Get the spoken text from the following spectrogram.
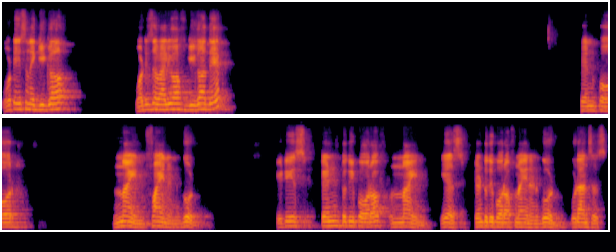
What is in a giga? What is the value of giga there? Ten power nine. Fine and good. It is 10 to the power of 9. Yes, 10 to the power of 9 and good. Good answers.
